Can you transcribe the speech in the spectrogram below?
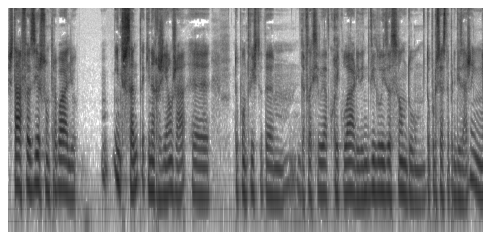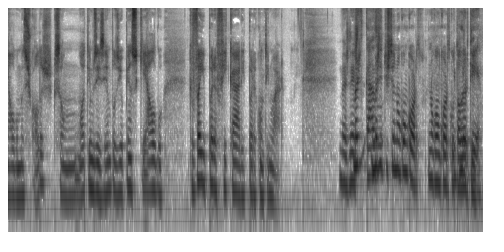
está a fazer-se um trabalho interessante aqui na região já, eh, do ponto de vista da, da flexibilidade curricular e da individualização do, do processo de aprendizagem em algumas escolas, que são ótimos exemplos, e eu penso que é algo que veio para ficar e para continuar. Mas neste Mas, caso. mas dito isto, eu não concordo. Não concordo com o tal porquê? artigo.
